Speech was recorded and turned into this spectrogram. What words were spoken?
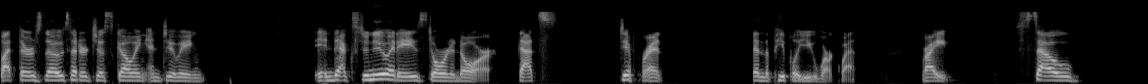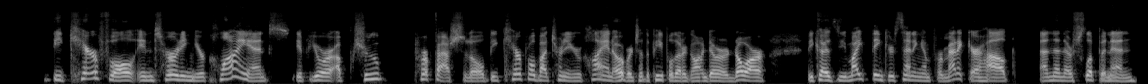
But there's those that are just going and doing indexed annuities door to door. That's different than the people you work with right? So be careful in turning your client if you're a true professional be careful about turning your client over to the people that are going door to door because you might think you're sending them for medicare help and then they're slipping in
